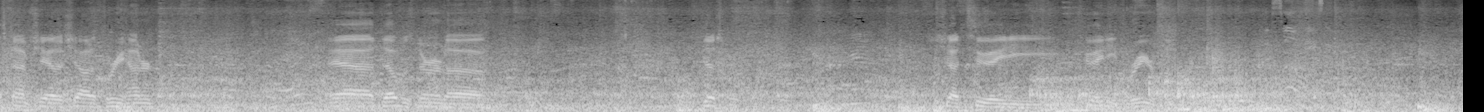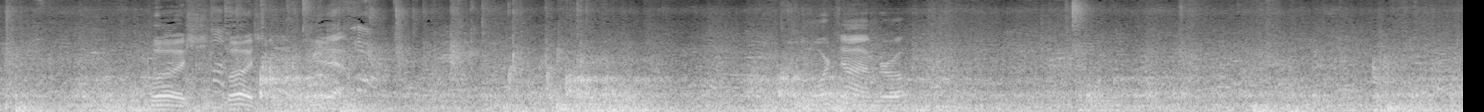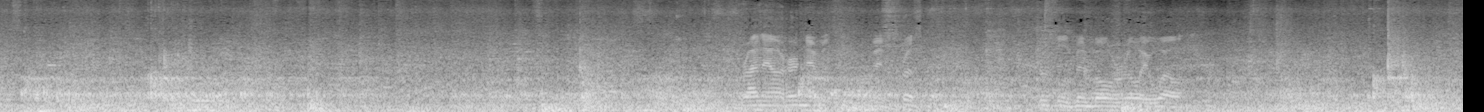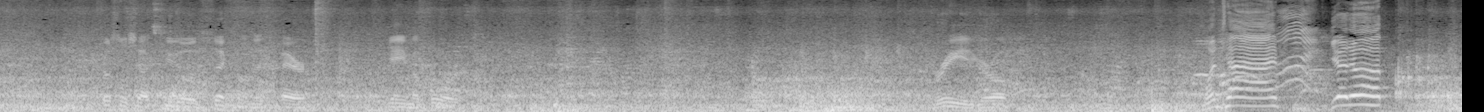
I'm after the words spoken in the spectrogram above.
last time she had a shot of 300. Yeah, that was during uh, just shot 280, 283 or something. Push, push. Yeah. One more time, girl. Right now, her name has been Crystal. Crystal's been bowling really well. Crystal shot 206 on this pair game of four. Breathe, girl. One time. Get up.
